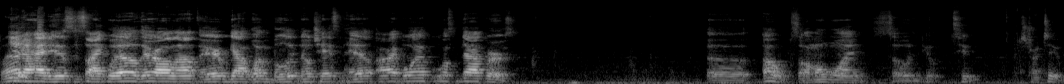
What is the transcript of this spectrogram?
Well, you know how it is. It's like, well, they're all out there. We got one bullet, no chance in hell. All right, boy, who wants to die first? Uh oh, so I'm on one. So you two. let's try two.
